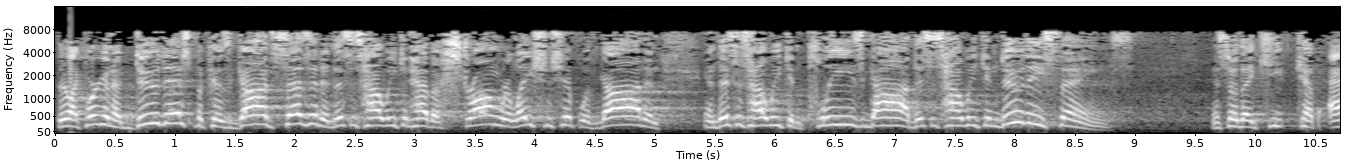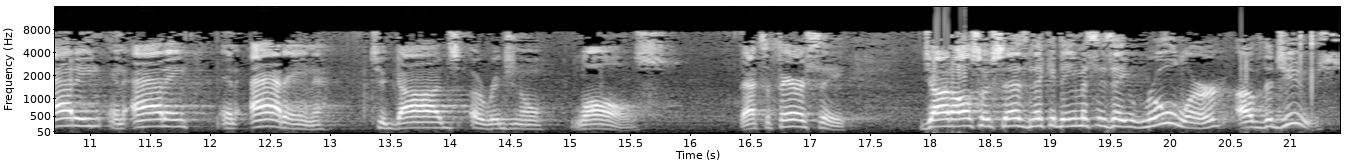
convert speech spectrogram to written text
They're like, we're gonna do this because God says it and this is how we can have a strong relationship with God and, and this is how we can please God. This is how we can do these things. And so they keep, kept adding and adding and adding to God's original laws. That's a Pharisee. John also says Nicodemus is a ruler of the Jews.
